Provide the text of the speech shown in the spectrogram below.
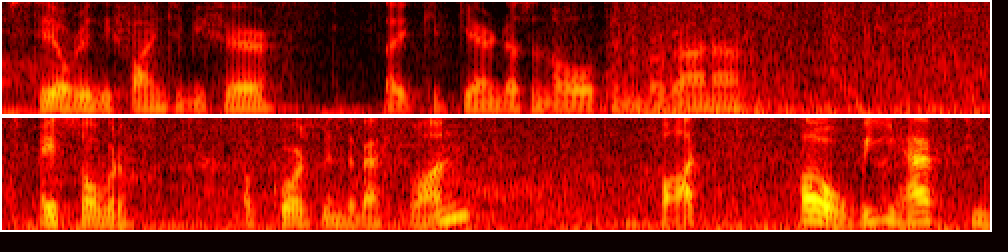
Still really fine to be fair. Like if Garen doesn't ult and Morgana. Asol would have of course been the best one. But oh we have to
